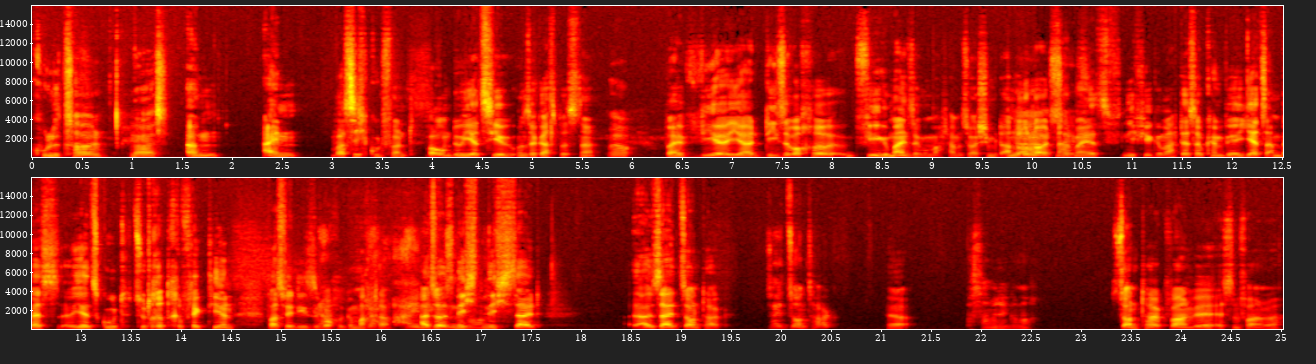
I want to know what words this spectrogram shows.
coole Zahl. Nice. Ähm, ein, was ich gut fand, warum du jetzt hier unser Gast bist, ne? Ja. Weil wir ja diese Woche viel gemeinsam gemacht haben. Zum Beispiel mit anderen Ja, Leuten safe. hat man jetzt nie viel gemacht. Deshalb können wir jetzt am besten, äh, jetzt gut zu dritt reflektieren, was wir diese Woche gemacht wir haben Also nicht, gemacht. nicht seit, äh, seit Sonntag. Seit Sonntag? Ja. Was haben wir denn gemacht? Sonntag waren wir essen fahren, oder?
